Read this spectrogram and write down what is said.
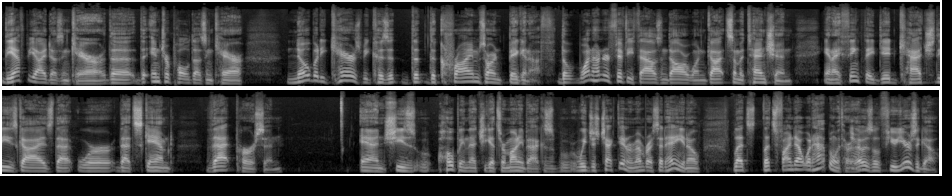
the FBI doesn't care. The the Interpol doesn't care. Nobody cares because it, the the crimes aren't big enough. The one hundred fifty thousand dollar one got some attention, and I think they did catch these guys that were that scammed that person. And she's hoping that she gets her money back because we just checked in. Remember, I said, "Hey, you know, let's let's find out what happened with her." Yeah. That was a few years ago.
